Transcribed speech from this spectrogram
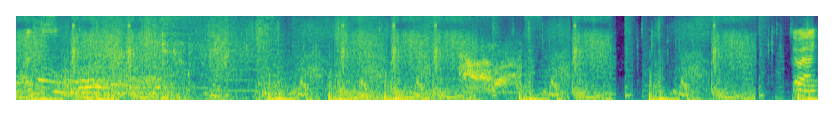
once. Come on.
